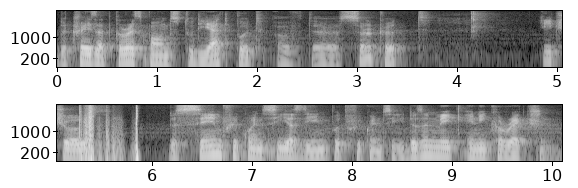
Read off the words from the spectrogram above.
the trace that corresponds to the output of the circuit, it shows the same frequency as the input frequency. It doesn't make any correction.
